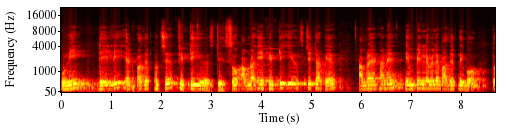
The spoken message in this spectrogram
উনি ডেইলি এড বাজেট হচ্ছে ফিফটি ইউএসডি সো আমরা এই ফিফটি ইউএসডিটাকে আমরা এখানে ক্যাম্পেইন লেভেলে বাজেট দিব। তো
